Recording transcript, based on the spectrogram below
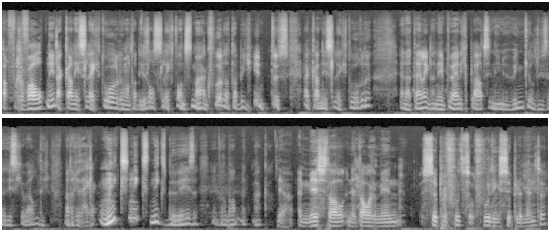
Dat vervalt niet, dat kan niet slecht worden, want dat is al slecht van smaak voordat dat begint. Dus dat kan niet slecht worden. En uiteindelijk, dat neemt weinig plaats in in uw winkel, dus dat is geweldig. Maar er is eigenlijk niks, niks, niks bewezen in verband met maca. Ja, en meestal in het algemeen superfoods of voedingssupplementen.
